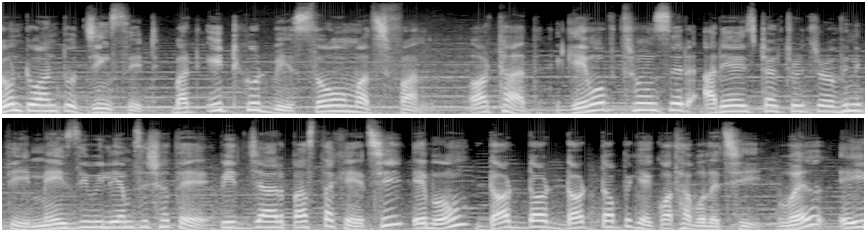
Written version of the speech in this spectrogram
don't want to jinx it but it could be so much fun অর্থাৎ গেম অফ থ্রোনসের আরিয়া স্টার চরিত্রের অভিনেত্রী মেইজি উইলিয়ামসের সাথে পিৎজা আর পাস্তা খেয়েছি এবং ডট ডট ডট টপিকে কথা বলেছি। ওয়েল এই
